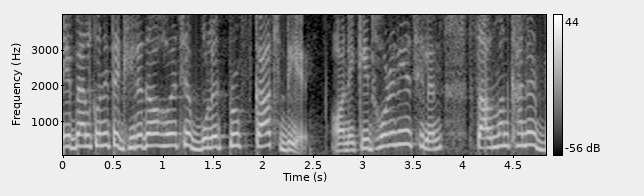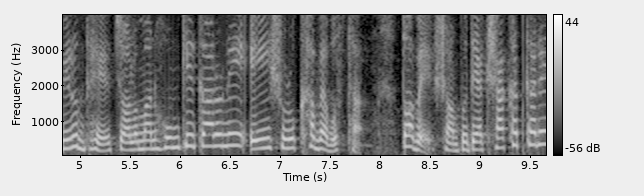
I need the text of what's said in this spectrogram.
এই ব্যালকনিতে ঘিরে দেওয়া হয়েছে বুলেট প্রুফ কাচ দিয়ে, অনেকেই ধরে নিয়েছিলেন সালমান খানের বিরুদ্ধে চলমান হুমকির কারণে এই সুরক্ষা ব্যবস্থা। তবে সম্প্রতি এক সাক্ষাৎকারে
